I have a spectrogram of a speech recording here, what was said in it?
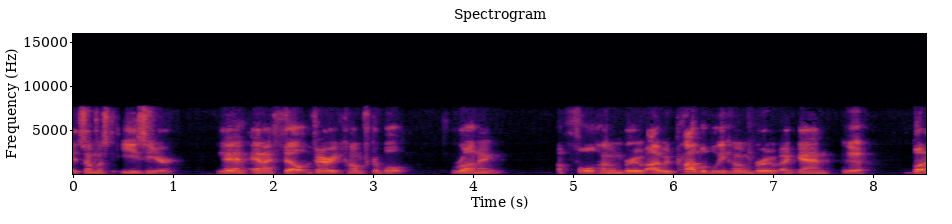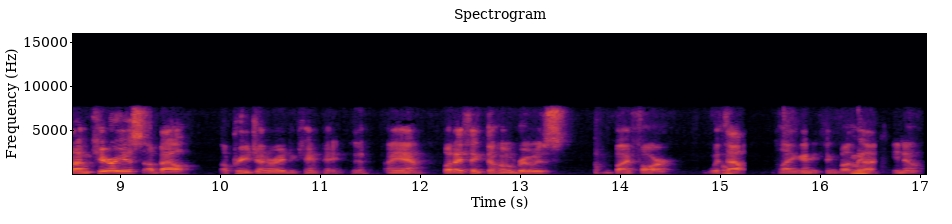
it's almost easier. Yeah. and, and i felt very comfortable running a full homebrew. I would probably homebrew again. Yeah. But i'm curious about a pre-generated campaign. Yeah. I am. But i think the homebrew is by far without oh. playing anything but I mean, that you know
